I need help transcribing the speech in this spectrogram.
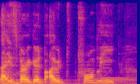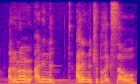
That is very good, but I would probably, I don't know, add in the add in the triple XL,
